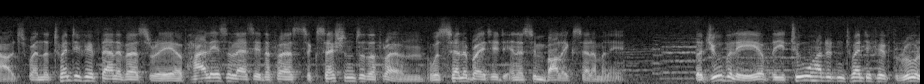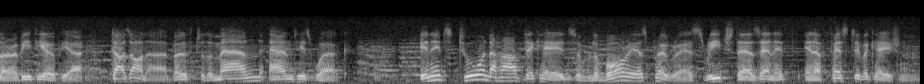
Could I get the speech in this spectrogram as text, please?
when the 25th anniversary of Haile Selassie I's succession to the throne was celebrated in a symbolic ceremony. The Jubilee of the 225th ruler of Ethiopia does honor both to the man and his work. In it, two and a half decades of laborious progress reached their zenith in a festive occasion.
